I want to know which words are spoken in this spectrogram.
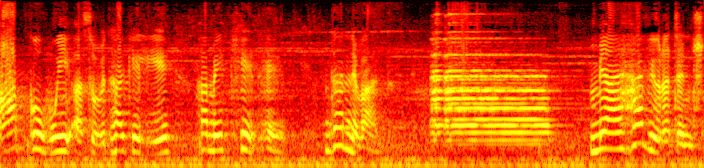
आपको हुई असुविधा के लिए हमें खेद है। धन्यवाद। May I have your attention?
